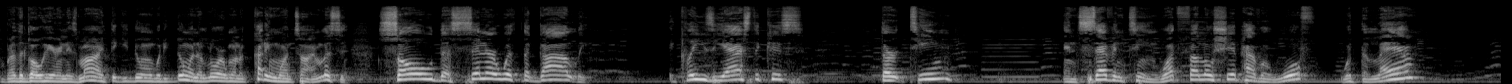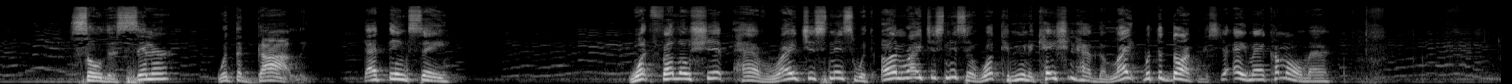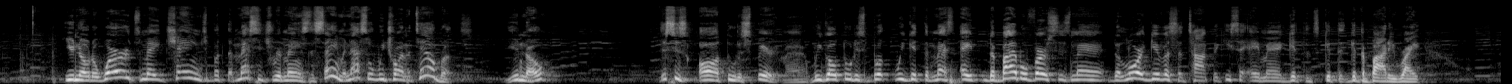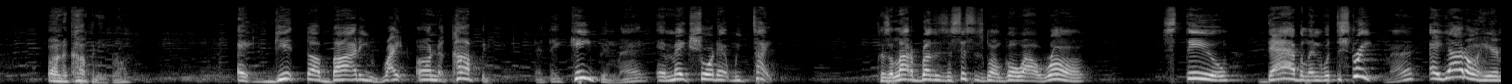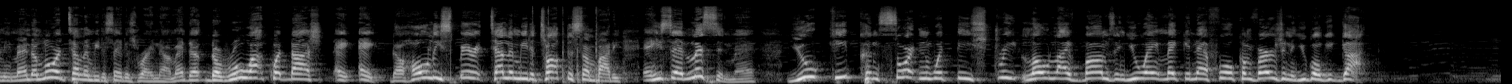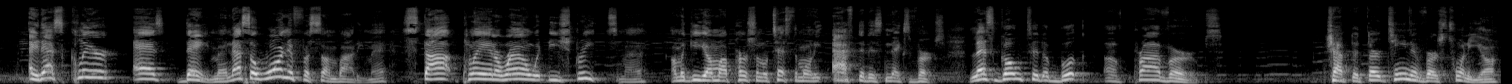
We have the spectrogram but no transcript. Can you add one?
Brother go here in his mind, think he doing what he doing. The Lord want to cut him one time. Listen. So the sinner with the godly. Ecclesiasticus 13 and 17. What fellowship have a wolf with the lamb? So the sinner with the godly. That thing say, what fellowship have righteousness with unrighteousness? And what communication have the light with the darkness? Hey, man, come on, man. You know, the words may change, but the message remains the same. And that's what we're trying to tell brothers. You know, this is all through the spirit, man. We go through this book, we get the mess. Hey, the Bible verses, man, the Lord give us a topic. He said, hey, man, get, this, get, the, get the body right on the company, bro. Hey, get the body right on the company that they keeping, man, and make sure that we tight. Because a lot of brothers and sisters to go out wrong, still dabbling with the street, man. Hey, y'all don't hear me, man. The Lord telling me to say this right now, man. The, the Ruach Quadash, hey, hey, the Holy Spirit telling me to talk to somebody. And he said, listen, man, you keep consorting with these street low-life bums and you ain't making that full conversion and you to get got. Hey, that's clear as day, man. That's a warning for somebody, man. Stop playing around with these streets, man. I'm going to give y'all my personal testimony after this next verse. Let's go to the book of Proverbs chapter 13 and verse 20, y'all.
